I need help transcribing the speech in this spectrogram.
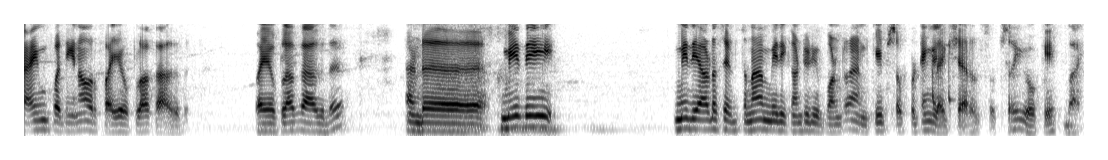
டைம் பார்த்தீங்கன்னா ஒரு ஃபைவ் ஓ கிளாக் ஆகுது. ஃபைவ் ஓ கிளாக் ஆகுது. அண்டு மீதி மீதி ஆர்டர்ஸ் எடுத்தனா மீதி கண்டினியூ பண்ணுறேன் and keep supporting like share and subscribe okay bye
